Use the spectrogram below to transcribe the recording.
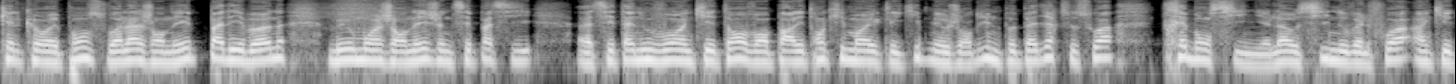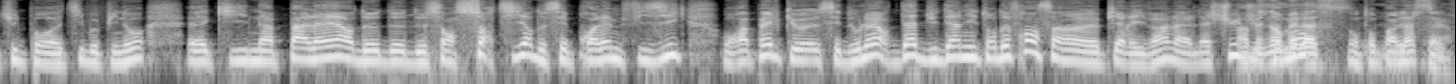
quelques réponses. Voilà, j'en ai, pas des bonnes, mais au moins j'en ai. Je ne sais pas si c'est à nouveau inquiétant. On va en parler tranquillement avec l'équipe, mais aujourd'hui, on ne peut pas dire que ce soit très bon signe. Là aussi, nouvelle fois, inquiétude pour euh, Thibaut Pinot, euh, qui n'a pas l'air de, s'en sortir de ses problèmes physiques. On rappelle que ces douleurs datent du dernier Tour de France, hein, euh, Pierre-Yves, hein, la, chute ah, justement, dont on parlait tout à l'heure.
